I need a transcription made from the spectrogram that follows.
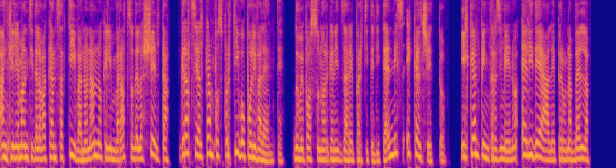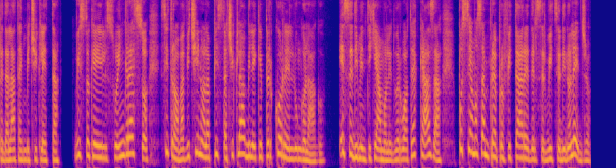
Anche gli amanti della vacanza attiva non hanno che l'imbarazzo della scelta, grazie al campo sportivo polivalente, dove possono organizzare partite di tennis e calcetto. Il camping Trasimeno è l'ideale per una bella pedalata in bicicletta, visto che il suo ingresso si trova vicino alla pista ciclabile che percorre il lungolago. E se dimentichiamo le due ruote a casa, possiamo sempre approfittare del servizio di noleggio.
